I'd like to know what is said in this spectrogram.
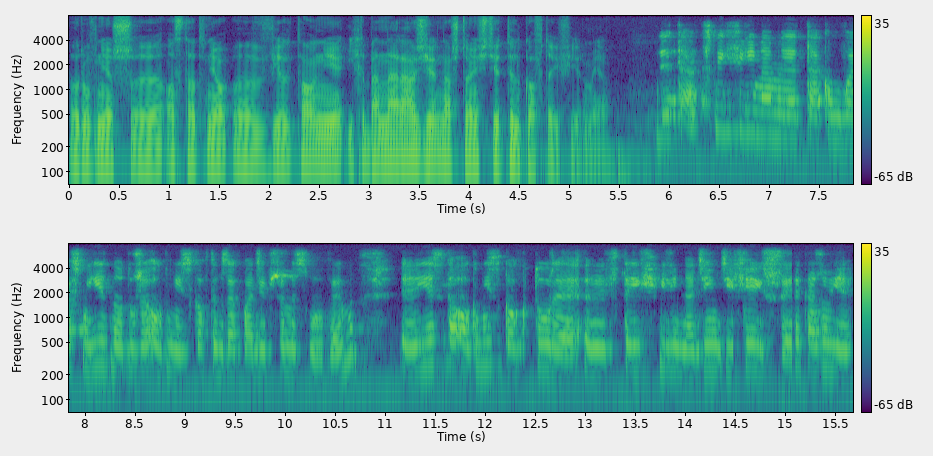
również y, ostatnio w Wieltonie i chyba na razie na szczęście tylko w tej firmie. E, Tak, w tej chwili mamy taką właśnie jedno duże ognisko w tym zakładzie przemysłowym. E, Jest to ognisko, które e, w tej chwili na dzień dzisiejszy wykazuje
